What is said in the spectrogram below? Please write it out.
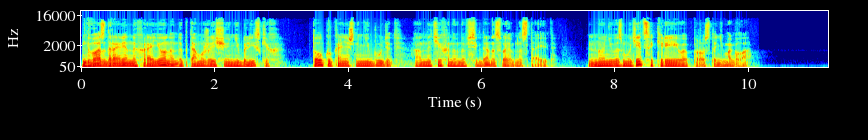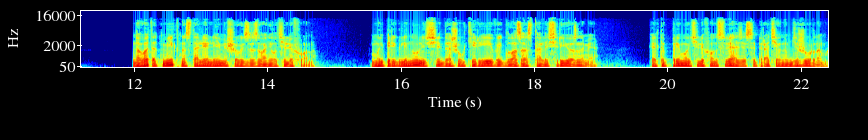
Два здоровенных района, да к тому же еще и не близких. Толку, конечно, не будет. Анна Тихоновна всегда на своем настоит. Но не возмутиться Киреева просто не могла. Но в этот миг на столе Лемешевой зазвонил телефон. Мы переглянулись, и даже у Киреевой глаза стали серьезными — это прямой телефон связи с оперативным дежурным.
